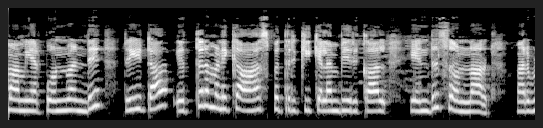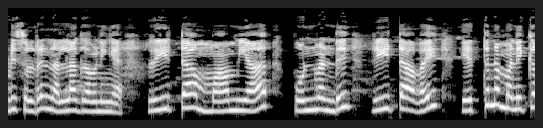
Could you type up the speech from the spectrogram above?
மாமியார் பொன் வந்து ரீட்டா எத்தனை மணிக்கு ஆஸ்பத்திரிக்கு கிளம்பி இருக்காள் என்று சொன்னாள். மறுபடியும் சொல்கிறேன் நல்லா கவனிங்க. ரீட்டா மாமியார் பொன் வந்து ரீட்டாவை எத்தனை மணிக்கு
